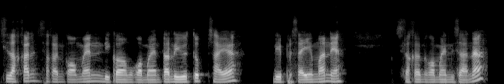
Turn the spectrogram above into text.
silakan silakan komen di kolom komentar di YouTube saya di Persaiman ya. Silakan komen di sana.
